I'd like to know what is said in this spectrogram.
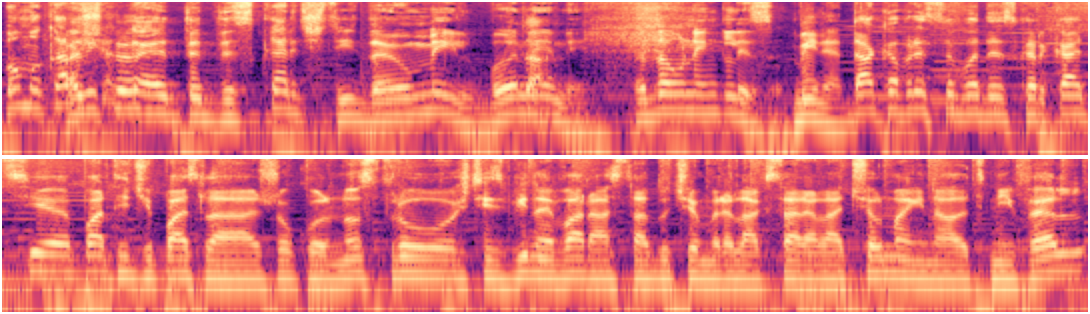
Bă, măcar adică... așa că te descarci, știi, dai un mail, bă, da. nene, îți dau în engleză. Bine, dacă vreți să vă descărcați, participați la jocul nostru. Știți bine, vara asta aducem relaxarea la cel mai înalt nivel.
